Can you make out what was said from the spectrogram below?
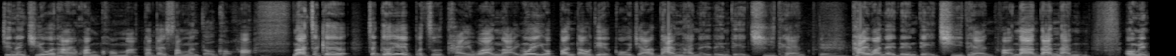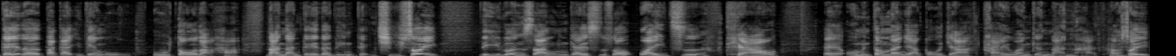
今天期货它也放空嘛，大概三万多口哈。那这个这个也不止台湾嘛，因为有半导体国家，南韩的连跌七天，对，台湾的连跌七天，哈。那南韩我们跌了大概一点五五多了哈，南韩跌了零点七，所以理论上应该是说外资调。哎，我们东南亚国家，台湾跟南韩，哈，所以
